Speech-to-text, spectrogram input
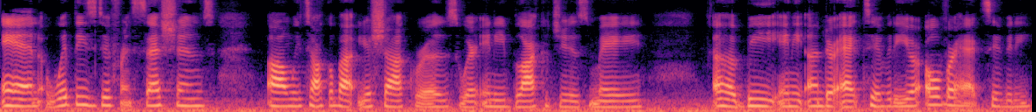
And with these different sessions, um, we talk about your chakras, where any blockages may uh, be any underactivity or overactivity,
